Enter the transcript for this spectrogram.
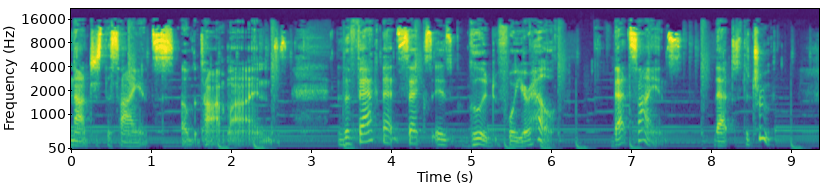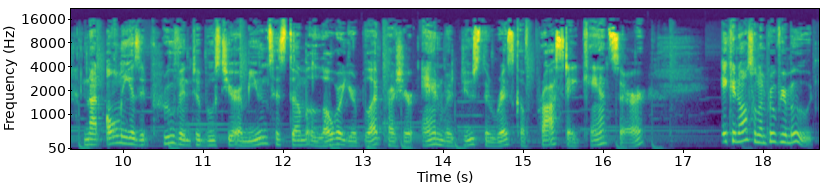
not just the science of the timelines. The fact that sex is good for your health, that's science. That's the truth. Not only is it proven to boost your immune system, lower your blood pressure, and reduce the risk of prostate cancer, it can also improve your mood.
